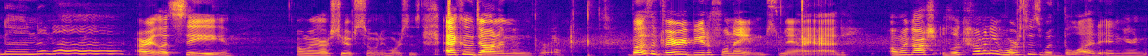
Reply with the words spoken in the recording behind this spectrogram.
Na, na, na. All right, let's see. Oh my gosh, you have so many horses. Echo Dawn and Moon Pearl. Both very beautiful names, may I add. Oh my gosh, look how many horses with blood in your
